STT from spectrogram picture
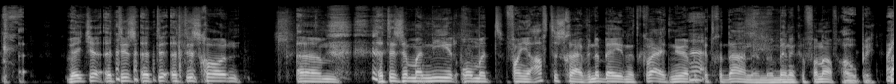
eh, weet je, het is, het, het is gewoon... ehm, het is een manier om het van je af te schrijven. En dan ben je het kwijt. Nu heb Ja. ik het gedaan en dan ben ik er vanaf, hoop ik. Maar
